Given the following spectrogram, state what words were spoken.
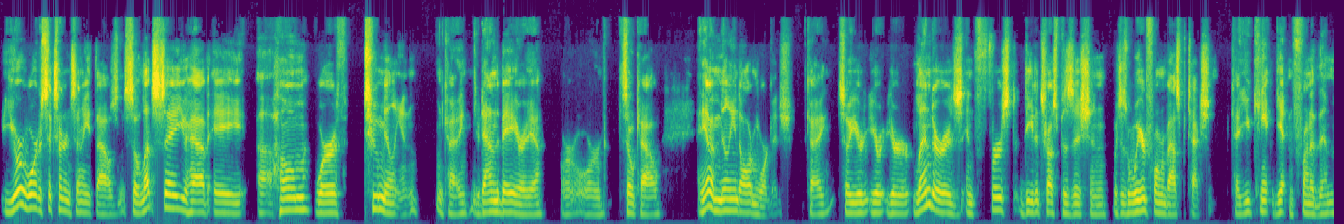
your award is 678,000. So let's say you have a, a home worth 2 million. Okay. You're down in the Bay Area or, or SoCal and you have a million dollar mortgage. Okay. So your your your lender is in first deed of trust position, which is a weird form of asset protection. Okay. You can't get in front of them.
